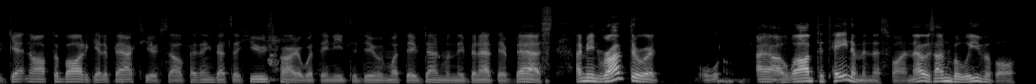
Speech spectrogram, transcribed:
uh, getting off the ball to get it back to yourself. I think that's a huge part of what they need to do and what they've done when they've been at their best. I mean, Rob threw a uh, lob to Tatum in this one. That was unbelievable.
